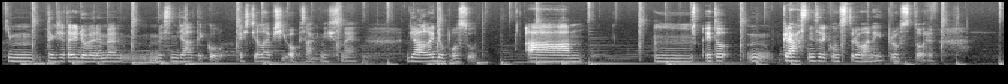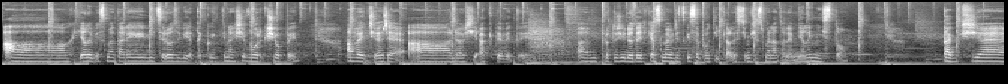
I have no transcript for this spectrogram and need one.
tím, takže tady dovedeme, myslím, dělat jako ještě lepší obsah, než jsme dělali do posud. A um, je to mm, krásně zrekonstruovaný prostor a chtěli bychom tady víc rozvíjet takový ty naše workshopy a večeře a další aktivity. Um, protože doteďka jsme vždycky se potýkali s tím, že jsme na to neměli místo. Takže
